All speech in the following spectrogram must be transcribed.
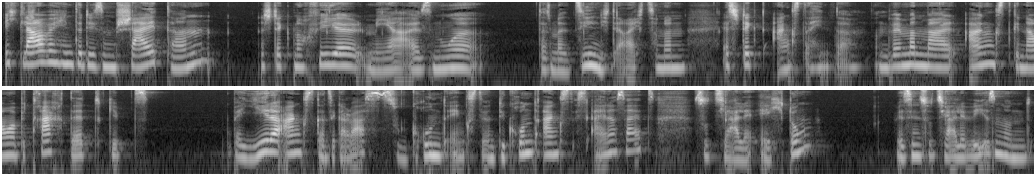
Ich glaube, hinter diesem Scheitern steckt noch viel mehr als nur, dass man das Ziel nicht erreicht, sondern es steckt Angst dahinter. Und wenn man mal Angst genauer betrachtet, gibt es bei jeder Angst, ganz egal was, so Grundängste. Und die Grundangst ist einerseits soziale Ächtung. Wir sind soziale Wesen und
